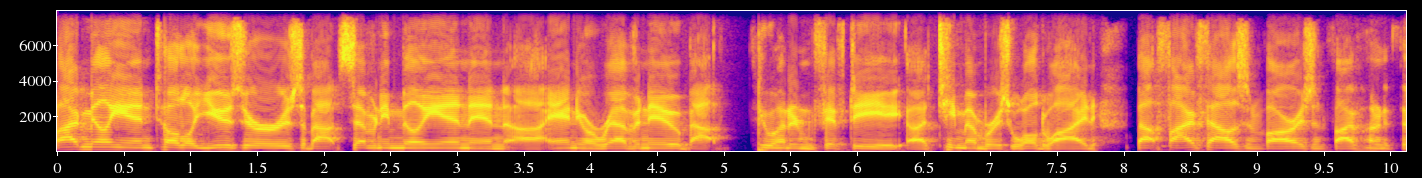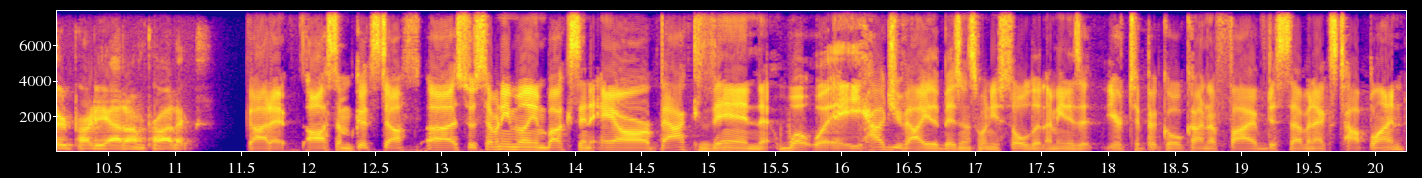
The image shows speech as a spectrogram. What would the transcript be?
5 million total users, about 70 million in uh, annual revenue, about 250 uh, team members worldwide, about 5,000 VARs and 500 third party add on products. Got it. Awesome. Good stuff. Uh, so 70 million bucks in AR back then. What wa- how'd you value the business when you sold it? I mean, is it your typical kind of 5 to 7x top line?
